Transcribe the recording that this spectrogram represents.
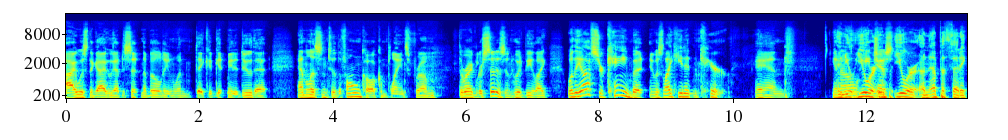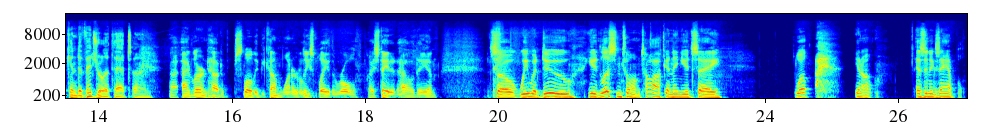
I was the guy who had to sit in the building when they could get me to do that and listen to the phone call complaints from the regular citizen who would be like, Well, the officer came, but it was like he didn't care. And you and know, you, you were just you were an empathetic individual at that time. I, I learned how to slowly become one, or at least play the role. I stayed at Holiday Inn. So we would do, you'd listen to them talk, and then you'd say, well, you know, as an example,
